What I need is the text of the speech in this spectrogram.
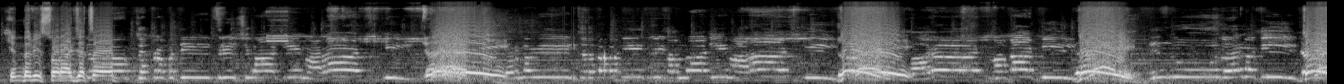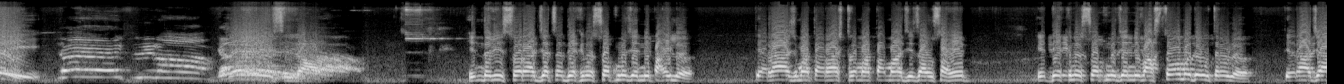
हिंदवी स्वराज्याचं छत्रपती श्री शिवाजी महाराज की जय! धर्मवीर छत्रपती श्री संभाजी महाराज की जय! भारत माता की जय! हिंदू धर्म की जय! जय श्रीराम! जय श्रीराम! हिंदवी स्वराज्याचं देखणं स्वप्न ज्यांनी पाहिलं त्या राजमाता राष्ट्रमाता माझी जाऊसाहेब हे देखणं स्वप्न ज्यांनी वास्तवामध्ये उतरवलं ते राजा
